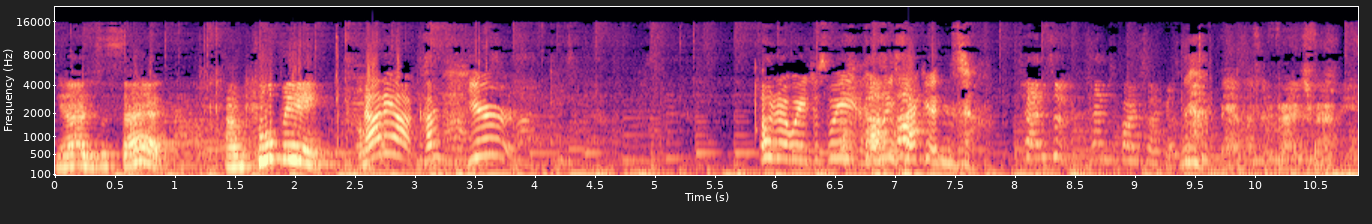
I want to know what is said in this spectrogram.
Yeah, just a sec. I'm pooping. Nadya, come here. Oh no, wait, just wait. How many seconds? 10 to, 10 to 5 seconds. They have a surprise for me.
